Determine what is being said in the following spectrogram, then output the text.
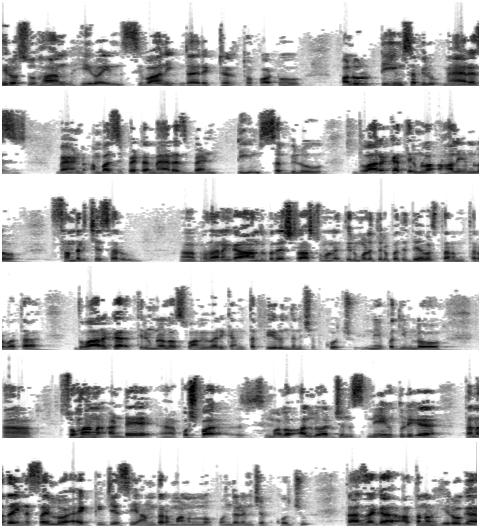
హీరో సుహాన్ హీరోయిన్ శివాని డైరెక్టర్తో పాటు పలువురు టీం సభ్యులు marriage band Ambajipeta marriage band team సభ్యులు ద్వారకా తిరుమల ఆలయంలో సందడి చేశారు. ప్రధానంగా ఆంధ్రప్రదేశ్ రాష్ట్రంలోని తిరుమల తిరుపతి దేవస్థానం తర్వాత ద్వారక తిరుమలలో స్వామివారికి అంత పేరుందని చెప్పుకోవచ్చు. ఈ నేపథ్యంలో సుహాన్ అంటే పుష్ప సినిమాలో అల్లు అర్జున్ స్నేహితుడిగా తనదైన శైలిలో యాక్టింగ్ చేసి అందరి మనల్లో పొందాడని చెప్పుకోవచ్చు. తాజాగా అతను హీరోగా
